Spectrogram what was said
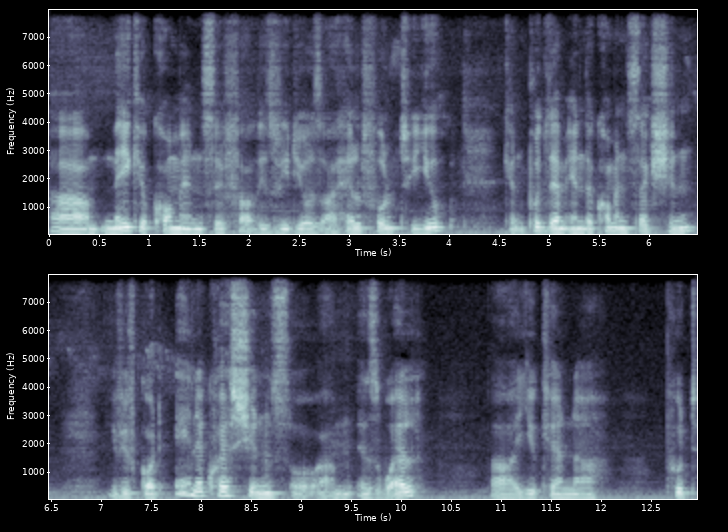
uh, make your comments if uh, these videos are helpful to you. you can put them in the comment section if you've got any questions or um, as well uh, you can uh, put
